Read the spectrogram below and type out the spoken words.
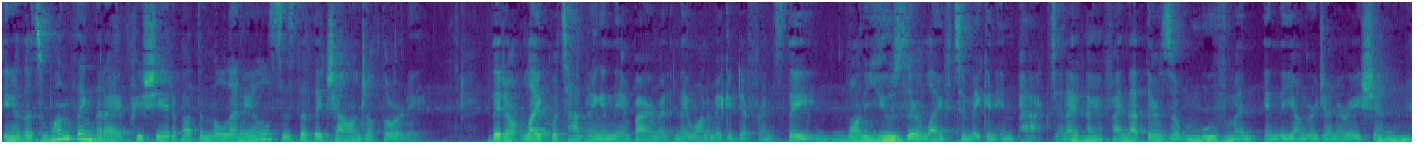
You know, that's one thing that I appreciate about the millennials is that they challenge authority. They don't like what's happening in the environment and they want to make a difference. They want to use their life to make an impact. And mm-hmm. I, I, find that there's a movement in the younger generation mm-hmm.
